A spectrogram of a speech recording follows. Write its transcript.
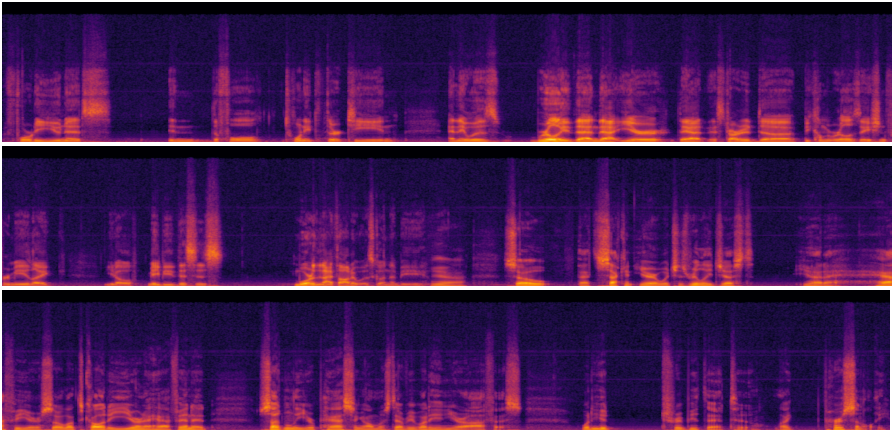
40 units in the full 2013, and it was really then that year that it started to become a realization for me, like, you know, maybe this is more than I thought it was going to be. Yeah. So that second year, which is really just you had a half a year, so let's call it a year and a half in it. Suddenly, you're passing almost everybody in your office. What do you attribute that to, like personally?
